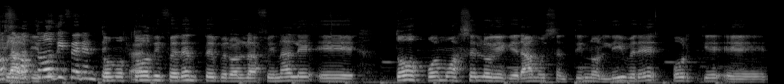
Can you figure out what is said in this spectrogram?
o claro, somos todos to- diferentes. somos Claro. todos diferentes, pero a las finales eh, todos podemos hacer lo que queramos y sentirnos libres porque eh,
